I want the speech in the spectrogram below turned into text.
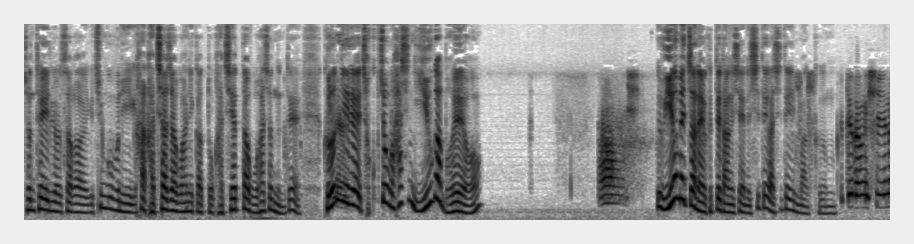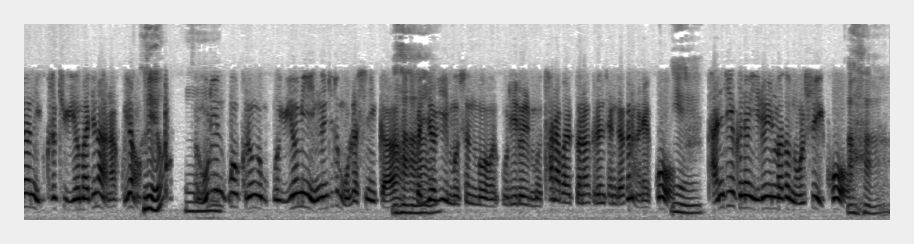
전태일 열사가 친구분이 하- 같이 하자고 하니까 또 같이 했다고 하셨는데 그런 네. 일에 적극적으로 하신 이유가 뭐예요? 아, 그 위험했잖아요. 그때 당시에는 시대가 시대인 만큼. 그때 당시는 그렇게 위험하지는 않았고요. 그래요? 음. 우리는 뭐 그런 거 뭐 위험이 있는지도 몰랐으니까 아하. 권력이 무슨 뭐 우리를 뭐 탄압할 거나 그런 생각은 안 했고 예. 단지 그냥 일요일마다 놀 수 있고 아하.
